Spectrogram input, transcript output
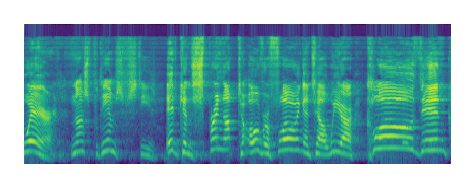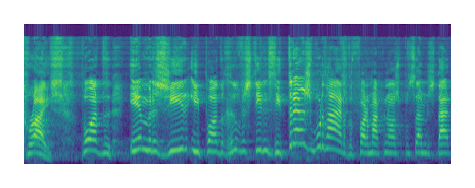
wear. nós podemos vestir. It can spring up to overflowing until we are clothed in Christ. Pode emergir e pode revestir-nos e transbordar de forma a que nós possamos estar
